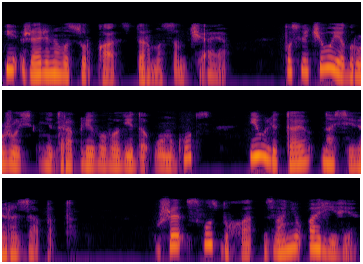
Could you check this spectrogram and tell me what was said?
и жареного сурка с термосом чая, после чего я гружусь неторопливого вида унгутц и улетаю на северо-запад. Уже с воздуха звоню Ариве,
